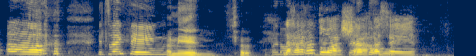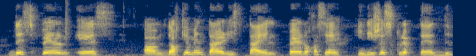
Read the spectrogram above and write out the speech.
It's my thing. I mean, ko Nakakatuwa siya Pero go. kasi this film is um, documentary style pero kasi hindi siya scripted.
